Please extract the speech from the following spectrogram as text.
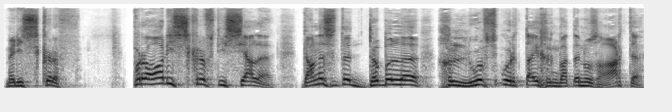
met die skrif praat die skrif dieselfde, dan is dit 'n dubbele geloofs-oortuiging wat in ons harte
